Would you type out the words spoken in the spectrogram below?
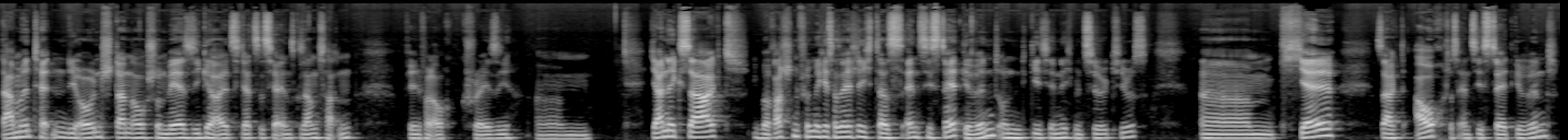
damit hätten die Orange dann auch schon mehr Siege als sie letztes Jahr insgesamt hatten. Auf jeden Fall auch crazy. Ähm, Yannick sagt, überraschend für mich ist tatsächlich, dass NC State gewinnt und geht hier nicht mit Syracuse. Ähm, Kiel sagt auch, dass NC State gewinnt.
